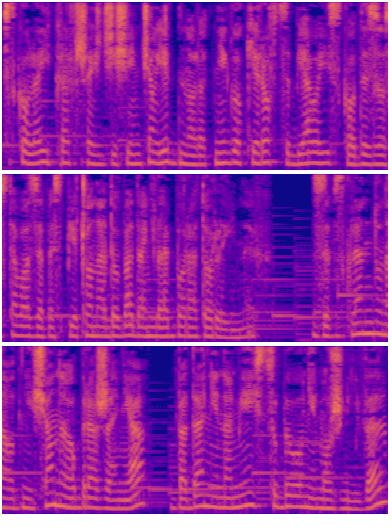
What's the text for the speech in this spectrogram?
Z kolei krew 61-letniego kierowcy białej Skody została zabezpieczona do badań laboratoryjnych. Ze względu na odniesione obrażenia, badanie na miejscu było niemożliwe,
